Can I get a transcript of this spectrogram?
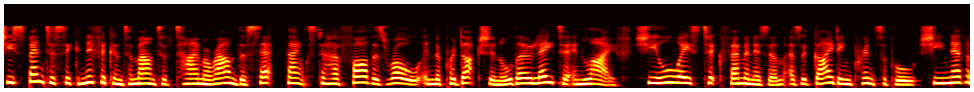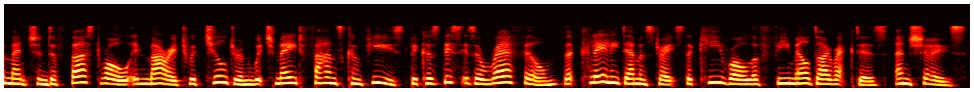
She spent a significant amount of time around the set thanks to her father's role in the production although later in life she always took feminism as a guiding principle. She never mentioned a first role in Marriage with Children which made fans confused because this is a rare film that clearly demonstrates the key role of female directors and shows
